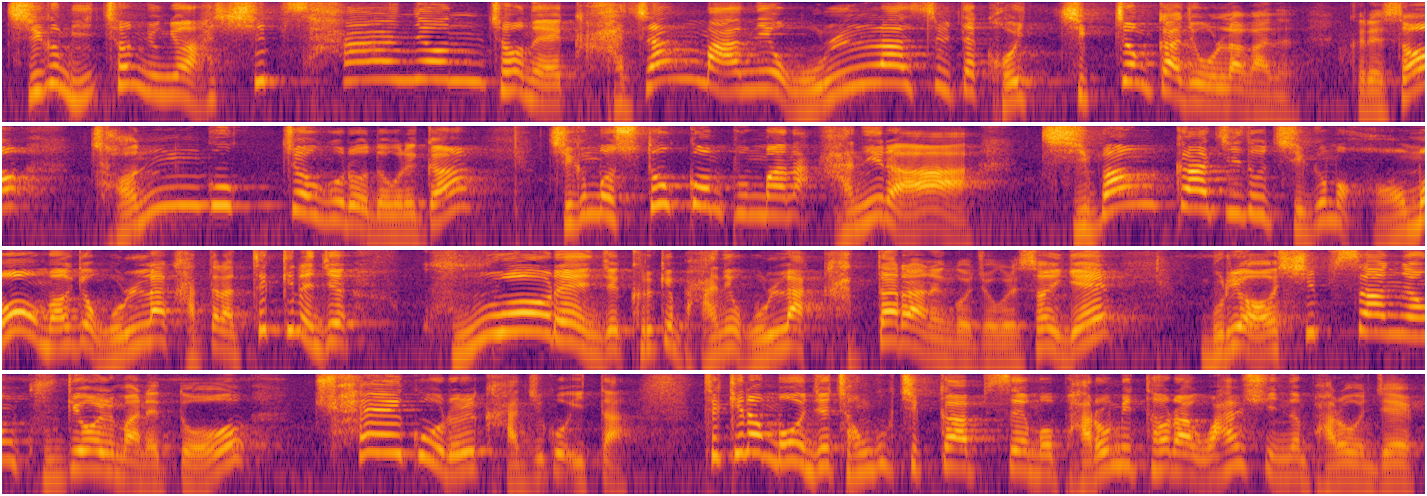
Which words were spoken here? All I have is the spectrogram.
지금 2006년 한 14년 전에 가장 많이 올랐을 때 거의 직전까지 올라가는 그래서 전국적으로도 그러니까 지금 뭐 수도권뿐만 아니라 지방까지도 지금 어마어마하게 올라갔다라 특히나 이제 9월에 이제 그렇게 많이 올라갔다라는 거죠. 그래서 이게 무려 14년 9개월 만에 또 최고를 가지고 있다. 특히나 뭐 이제 전국 집값의 뭐 바로미터라고 할 수 있는 바로 이제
